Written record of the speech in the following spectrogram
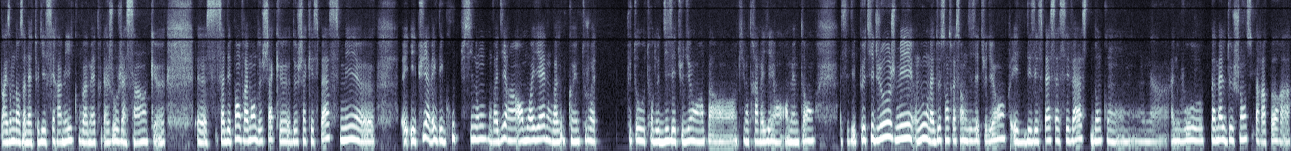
Par exemple, dans un atelier céramique, on va mettre la jauge à 5. Euh, euh, ça dépend vraiment de chaque, de chaque espace, mais euh, et, et, puis avec des groupes, sinon, on va dire, hein, en moyenne, on va quand même toujours être plutôt autour de 10 étudiants hein, qui vont travailler en, même temps. C'est des petites jauges, mais nous, on a 270 étudiants et des espaces assez vastes, donc on, a à nouveau pas mal de chance par rapport à,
